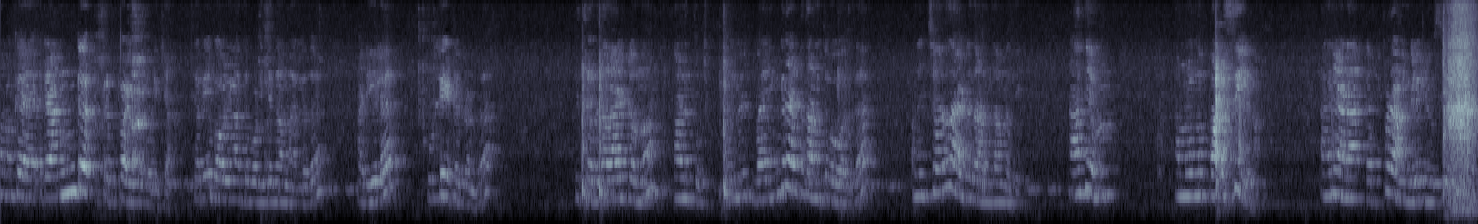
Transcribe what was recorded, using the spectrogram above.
നമുക്ക് രണ്ട് ട്രിപ്പായിട്ട് പൊടിക്കാം. ചെറിയ ബൗളിനകത്ത് പൊടിക്കുന്നതാണ് നല്ലത്. അടിയിൽ ഉള്ളി ഇട്ടിട്ടുണ്ട്. ചെറുതായിട്ടൊന്ന് തണുത്തു. ഭയങ്കരമായിട്ട് തണുത്ത് പോകരുത്. ഒന്ന് ചെറുതായിട്ട് തണുത്താൽ മതി. ആദ്യം നമ്മളൊന്ന് പൾസ് ചെയ്യണം. അങ്ങനെയാണ് എപ്പോഴാണെങ്കിലും യൂസ് ചെയ്യുന്നത്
